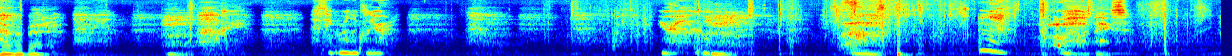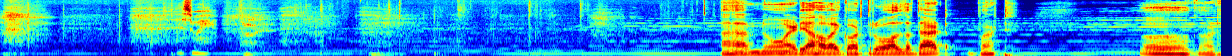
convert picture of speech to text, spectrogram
Never better. I have no idea how I got through all of that, but. Oh god.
